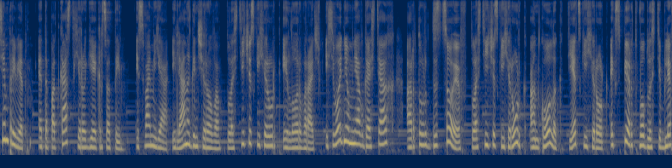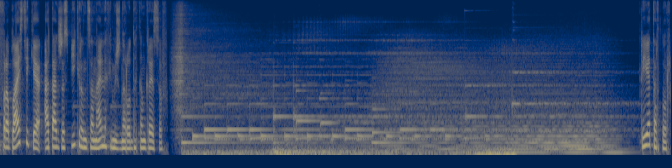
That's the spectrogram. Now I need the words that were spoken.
Всем привет! Это подкаст «Хирургия красоты». И с вами я, Ильяна Гончарова, пластический хирург и лор-врач. И сегодня у меня в гостях Артур Десцоев, пластический хирург, онколог, детский хирург, эксперт в области блефаропластики, а также спикер национальных и международных конгрессов. Привет, Артур.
